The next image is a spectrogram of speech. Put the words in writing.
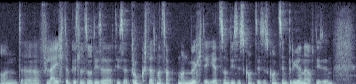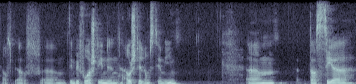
Und äh, vielleicht ein bisschen so dieser, dieser Druck, dass man sagt, man möchte jetzt und dieses, dieses Konzentrieren auf, diesen, auf, auf ähm, den bevorstehenden Ausstellungstermin, ähm, das sehr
